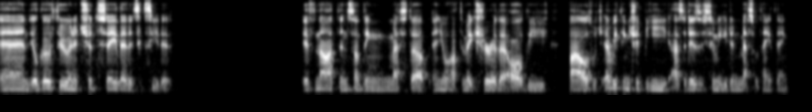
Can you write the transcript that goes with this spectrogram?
and it'll go through and it should say that it succeeded. If not, then something messed up and you'll have to make sure that all the files, which everything should be as it is, assuming you didn't mess with anything.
